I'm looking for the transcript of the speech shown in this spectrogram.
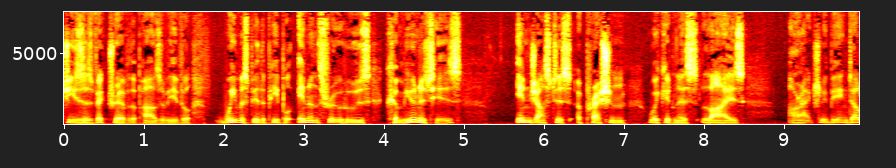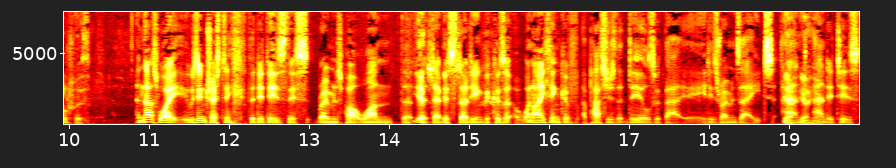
Jesus' victory over the powers of evil, we must be the people in and through whose communities injustice, oppression, wickedness, lies are actually being dealt with and that's why it was interesting that it is this Romans part one that, yes, that Deb yes. is studying because uh, when I think of a passage that deals with that, it is Romans eight, yeah, and yeah, yeah. and it is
